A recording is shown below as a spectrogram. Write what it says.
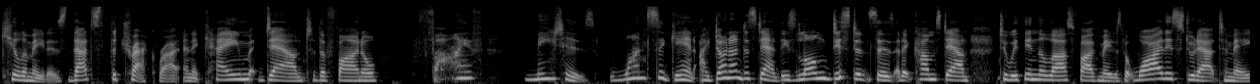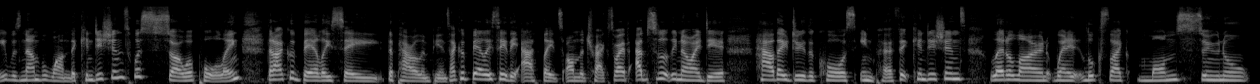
kilometres. That's the track, right? And it came down to the final five meters once again. I don't understand these long distances, and it comes down to within the last five meters. But why this stood out to me was number one, the conditions were so appalling that I could barely see the Paralympians. I could barely see the athletes on the track. So I have absolutely no idea how they do the course in perfect conditions, let alone when it looks like monsoonal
